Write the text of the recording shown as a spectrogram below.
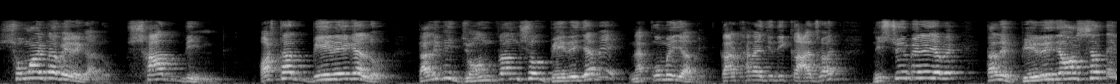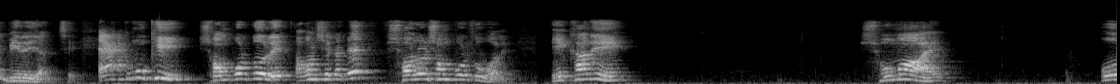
সময়টা বেড়ে গেল। সাত দিন। অর্থাৎ বেড়ে গেল। তাহলে কি যন্ত্রাংশ বেড়ে যাবে না কমে যাবে? কারখানায় যদি কাজ হয়, নিশ্চয়ই বেড়ে যাবে। তাহলে বেড়ে যাওয়ার সাথে বেড়ে যাচ্ছে। একমুখী সম্পর্ক হলে তখন সেটাকে সরল সম্পর্ক বলে। এখানে সময় ও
